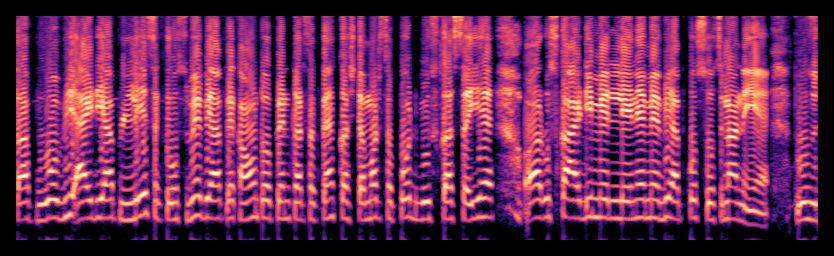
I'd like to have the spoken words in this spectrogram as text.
तो आप वो भी आईडी आप ले सकते हैं, उसमें भी आप अकाउंट ओपन कर सकते हैं कस्टमर सपोर्ट भी उसका सही है और उसका आईडी में लेने में भी आपको सोचना नहीं है। तो उस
